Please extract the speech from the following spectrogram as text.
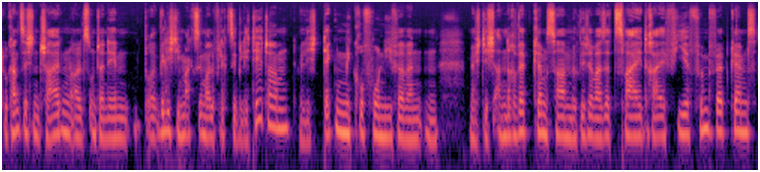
Du kannst dich entscheiden als Unternehmen, will ich die maximale Flexibilität haben? Will ich Deckenmikrofonie verwenden? Möchte ich andere Webcams haben? Möglicherweise zwei, drei, vier, fünf Webcams.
